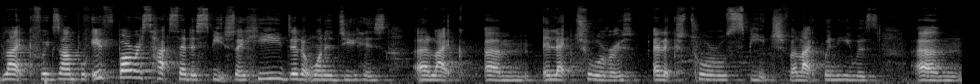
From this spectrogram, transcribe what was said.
like for example if boris had said a speech so he didn't want to do his uh, like um electoral electoral speech for like when he was um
